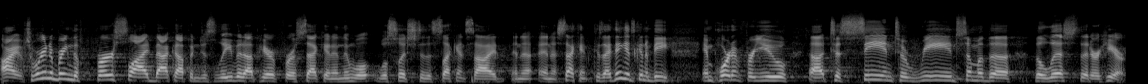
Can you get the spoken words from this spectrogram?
All right, so we're going to bring the first slide back up and just leave it up here for a second, and then we'll, we'll switch to the second side in a, in a second, because I think it's going to be important for you uh, to see and to read some of the, the lists that are here.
